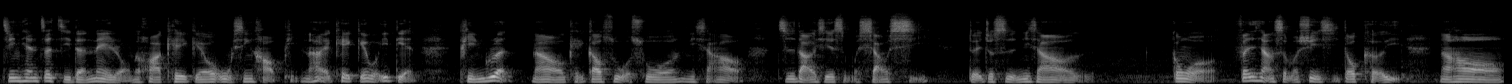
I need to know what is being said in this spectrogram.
今天这集的内容的话，可以给我五星好评，然后也可以给我一点评论，然后可以告诉我说你想要知道一些什么消息，对，就是你想要跟我分享什么讯息都可以，然后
